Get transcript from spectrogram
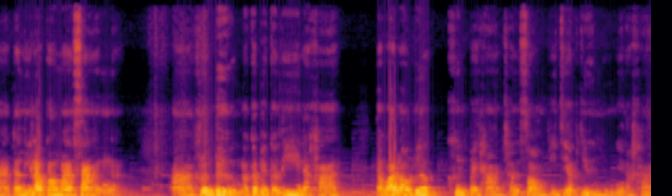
อ่าตอนนี้เราก็มาสั่งอ่าเครื่องดื่มแล้วก็เบเกอรี่นะคะ แต่ว่าเราเลือกขึ้นไปทานชั้นสองที่เจี๊ยบยืนอยู่เนี่ยนะคะ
